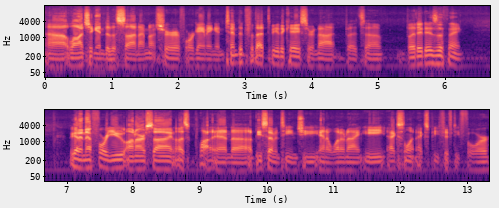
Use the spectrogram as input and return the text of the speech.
uh, launching into the sun. I'm not sure if Wargaming intended for that to be the case or not, but uh, but it is a thing. We got an F4U on our side, and uh, a B17G and a 109E, excellent XP54.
